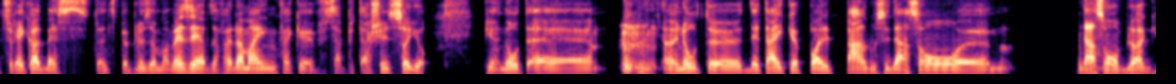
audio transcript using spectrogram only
tu récoltes, ben, c'est un petit peu plus de mauvaises herbes, ça fait de même, fait que ça peut tacher le soya. Puis un autre, euh, un autre euh, détail que Paul parle aussi dans son, euh, dans son blog,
